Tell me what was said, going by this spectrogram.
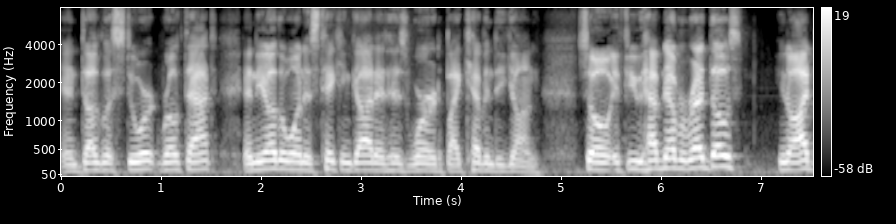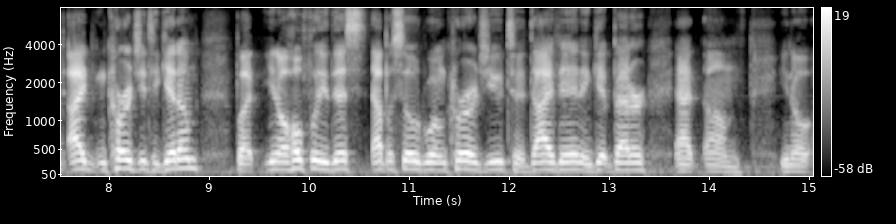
and Douglas Stuart wrote that. And the other one is Taking God at His Word by Kevin DeYoung. So if you have never read those, you know, I'd, I'd encourage you to get them. But, you know, hopefully this episode will encourage you to dive in and get better at, um, you know,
